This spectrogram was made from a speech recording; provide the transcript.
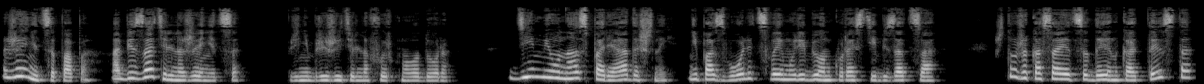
Женится, папа, обязательно женится, пренебрежительно фыркнула Дора. Димми у нас порядочный, не позволит своему ребенку расти без отца. Что же касается ДНК-теста,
